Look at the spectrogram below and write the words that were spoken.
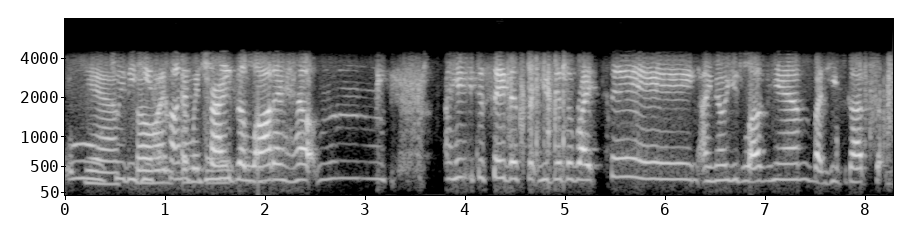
Ooh, Yeah, sweetie, so, he's and- kind and of he tried- needs a lot of help. Mm, I hate to say this, but you did the right thing. I know you love him, but he's got some,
